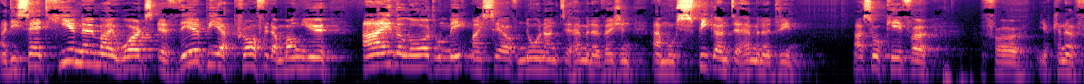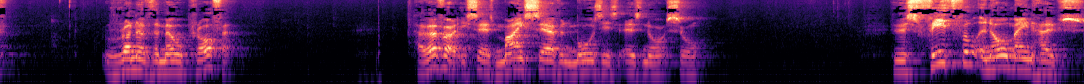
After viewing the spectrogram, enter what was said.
And he said, Hear now my words. If there be a prophet among you, I, the Lord, will make myself known unto him in a vision and will speak unto him in a dream. That's okay for, for your kind of run of the mill prophet. However, he says, My servant Moses is not so, who is faithful in all mine house.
